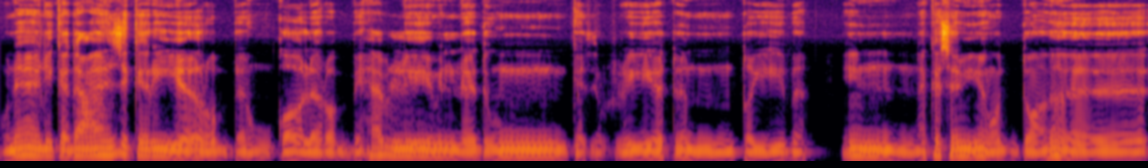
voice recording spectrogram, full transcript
هنالك دعا زكريا ربه. قال رب هب لي من لدنك ذرية طيبة. إنك سميع الدعاء.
